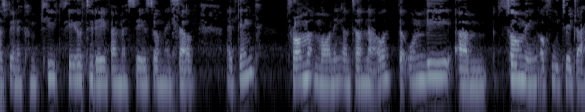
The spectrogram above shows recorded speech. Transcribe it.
Has been a complete fail today, if I must say so myself. I think from morning until now, the only um, filming of footage I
